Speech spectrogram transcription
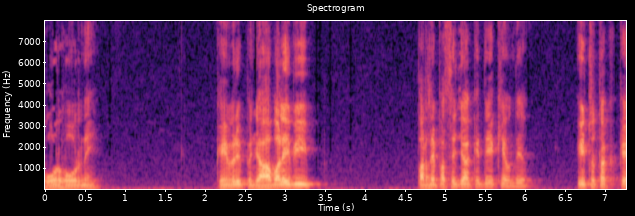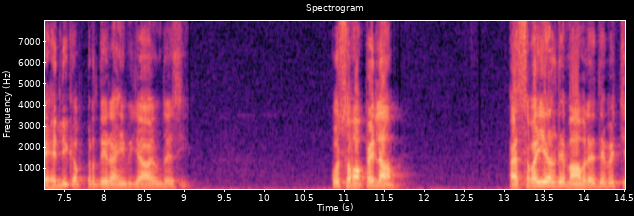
ਹੋਰ ਹੋਰ ਨੇ। ਕਈ ਵਾਰੀ ਪੰਜਾਬ ਵਾਲੇ ਵੀ ਪਰਲੇ ਪਾਸੇ ਜਾ ਕੇ ਦੇਖ ਕੇ ਆਉਂਦੇ ਆ। ਇੱਥੋਂ ਤੱਕ ਕਿ ਹੈਲੀਕਾਪਟਰ ਦੇ ਰਾਹੀਂ ਵੀ ਜਾ ਆਉਂਦੇ ਸੀ। ਕੁਝ ਸਮਾਂ ਪਹਿਲਾਂ ਐਸਵਾਈਐਲ ਦੇ ਮਾਮਲੇ ਦੇ ਵਿੱਚ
